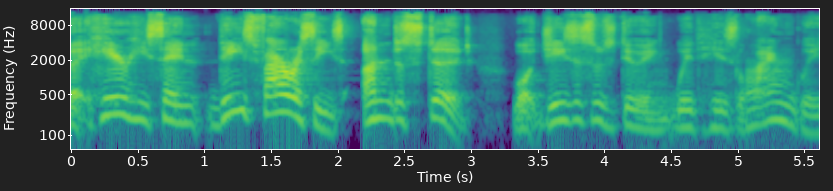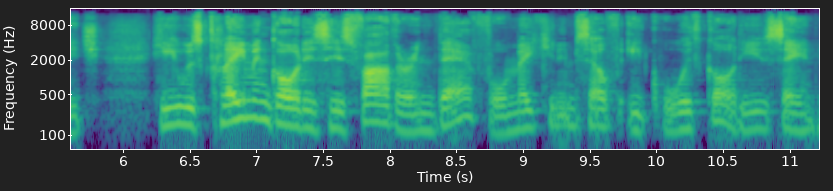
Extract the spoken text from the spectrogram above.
But here he's saying these Pharisees understood what Jesus was doing with his language. He was claiming God as his father and therefore making himself equal with God. He was saying,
